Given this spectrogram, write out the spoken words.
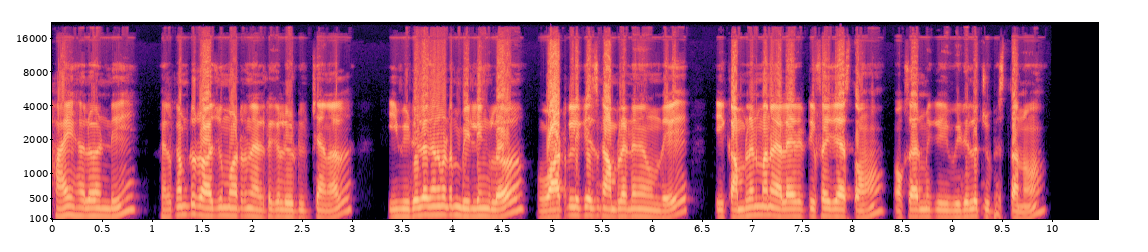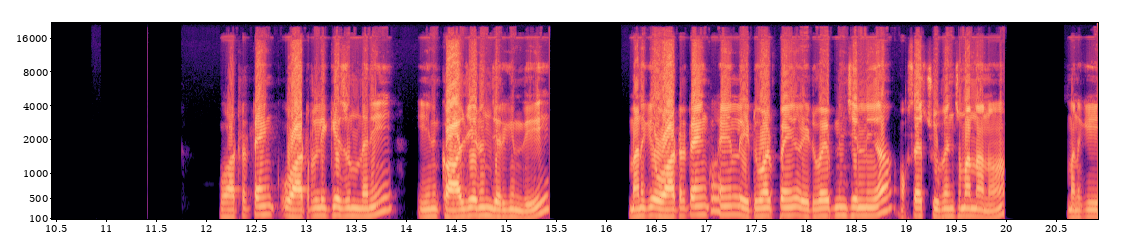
హాయ్ హలో అండి. Welcome to Raju motor electrical YouTube channel. ఈ వీడియోలో కనబడిన బిల్డింగ్లో వాటర్ లీకేజ్ కంప్లైంట్ అనేది ఉంది. ఈ కంప్లైంట్ మనం ఎలా రెక్టిఫై చేస్తాం? ఒకసారి మీకు ఈ వీడియోలో చూపిస్తాను. వాటర్ ట్యాంక్ వాటర్ లీకేజ్ ఉందని ఈయన కాల్ చేయడం జరిగింది. మనకి వాటర్ ట్యాంక్ లైన్లు ఎటువైపు ఎటువైపు నుంచి వెళ్ళినాయో ఒకసారి చూపించమన్నాను. మనకి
